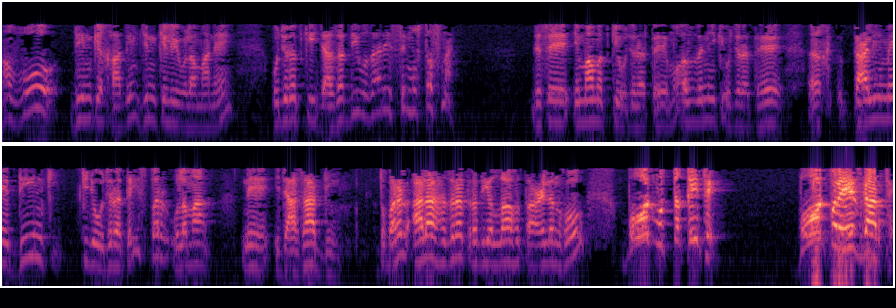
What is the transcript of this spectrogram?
ہاں وہ دین کے خادم جن کے لیے علماء نے اجرت کی اجازت دی، وہ ظاہر اس سے مستثنا ہے جیسے امامت کی اجرت ہے معذنی کی اجرت ہے، تعلیم دین کی جو اجرت ہے، اس پر علماء نے اجازت دی۔ تو برل اعلی حضرت رضی اللہ تعالی ہو بہت متقی تھے، بہت پرہیزگار تھے۔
